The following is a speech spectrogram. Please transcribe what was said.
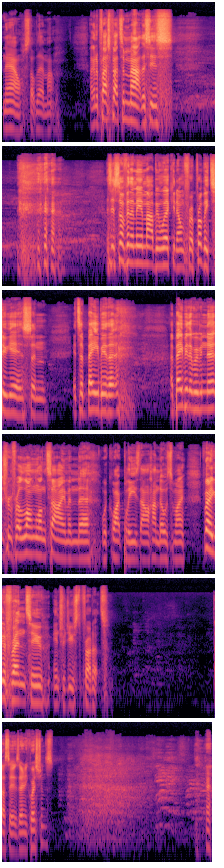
Now, stop there, Matt. I'm going to pass back to Matt. This is. this is something that me and Matt have been working on for probably two years, and it's a baby that a baby that we've been nurturing for a long, long time, and uh, we're quite pleased. I'll hand over to my very good friend to introduce the product. That's it. Is there any questions?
